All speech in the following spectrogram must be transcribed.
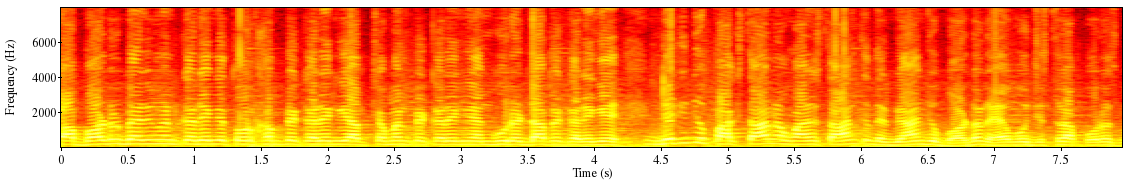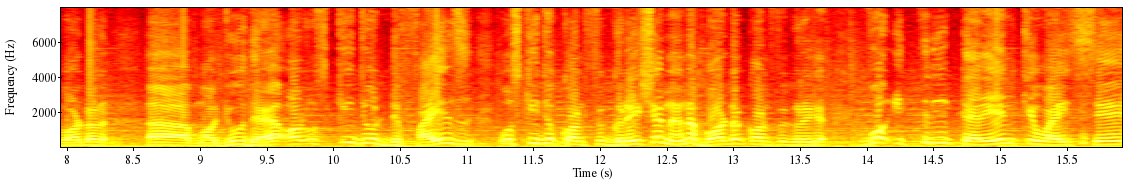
آپ بارڈر مینجمنٹ کریں گے تورخم پہ کریں گے آپ چمن پہ کریں گے انگور اڈا پہ کریں گے۔ لیکن جو پاکستان افغانستان کے درمیان جو بارڈر ہے وہ جس طرح پورس بارڈر موجود ہے اور اس کی جو ڈیفائز اس کی جو کانفیگریشن ہے نا بارڈر کانفیگریشن وہ اتنی ٹیرین کے وائز سے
